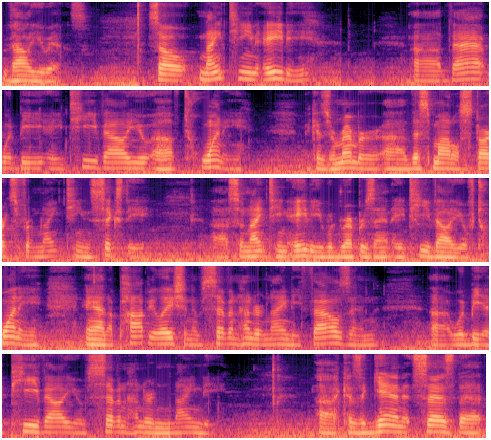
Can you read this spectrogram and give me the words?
value is. So 1980, uh, that would be a T value of 20 because remember uh, this model starts from 1960 uh, so 1980 would represent a T value of 20 and a population of 790,000 uh, would be a p-value of 790. Because uh, again, it says that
